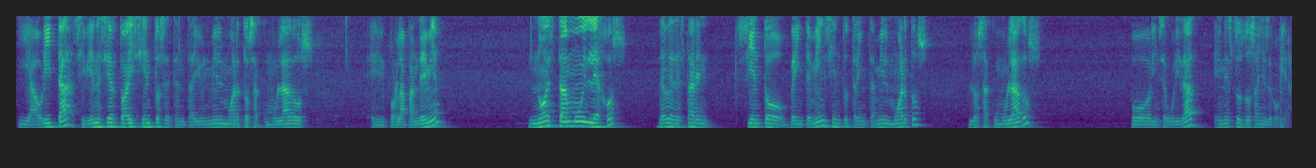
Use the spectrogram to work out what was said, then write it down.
Y ahorita, si bien es cierto, hay 171 mil muertos acumulados eh, por la pandemia, no está muy lejos, debe de estar en 120 mil, 130 mil muertos, los acumulados por inseguridad en estos dos años de gobierno.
